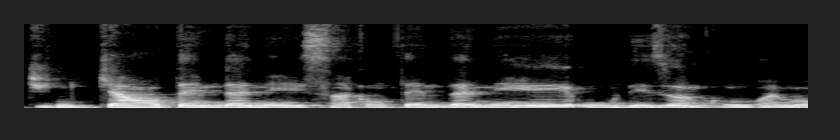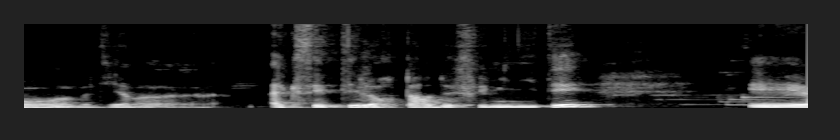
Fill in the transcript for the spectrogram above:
d'une quarantaine d'années, cinquantaine d'années, ou des hommes qui ont vraiment, on va dire, euh, accepté leur part de féminité. Et,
